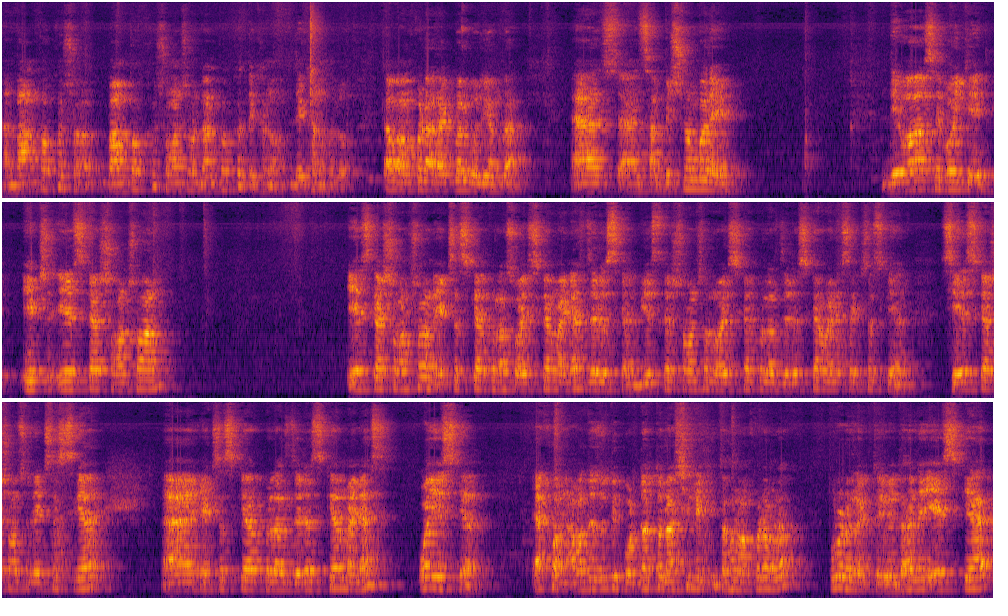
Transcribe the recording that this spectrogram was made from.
আর বাম পক্ষ বাম পক্ষ সমান সমান ডান পক্ষ দেখানো দেখানো হলো। তাও অঙ্কটা আরেকবার বলি আমরা। ছাব্বিশ নম্বরে দেওয়া আছে বইতে এক্স এ স্কয়ার সমান সমান এ স্কয়ার সমান সমান X plus Y square minus Z B Y plus minus C X X plus minus এখন আমাদের যদি প্রদত্ত রাশি লিখি, তখন অঙ্কটা আমরা পুরোটা লিখতে হবে। তাহলে A square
